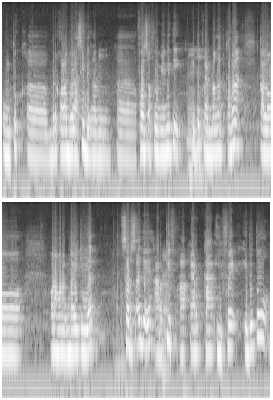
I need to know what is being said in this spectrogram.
untuk uh, berkolaborasi dengan uh, Voice of Humanity. Hmm. Itu keren banget karena kalau orang-orang baik lihat search aja ya Arkif A R K I V itu tuh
